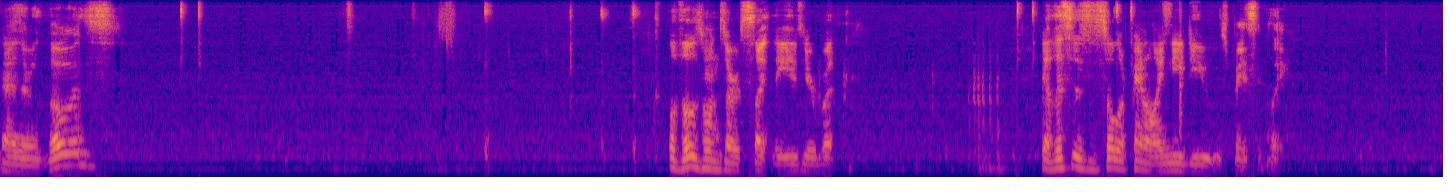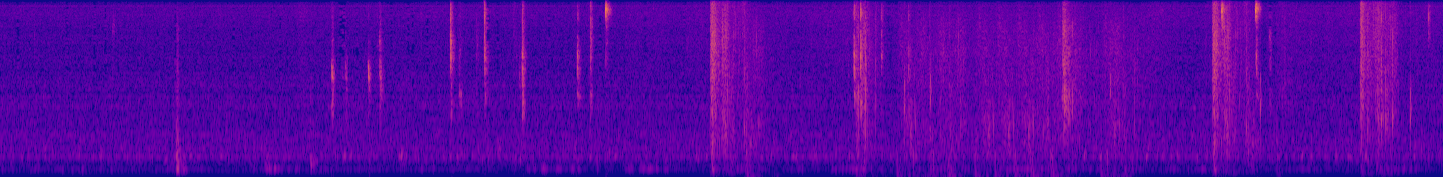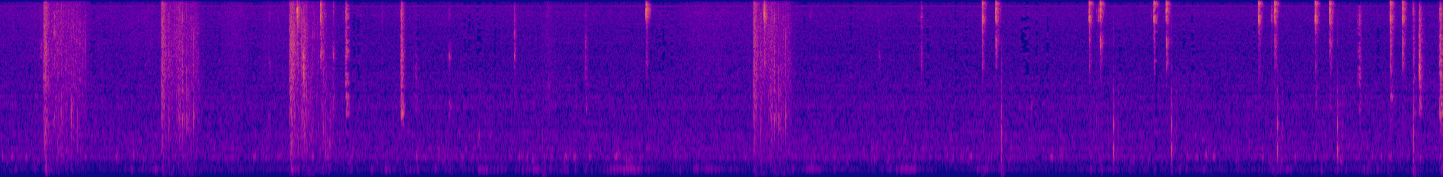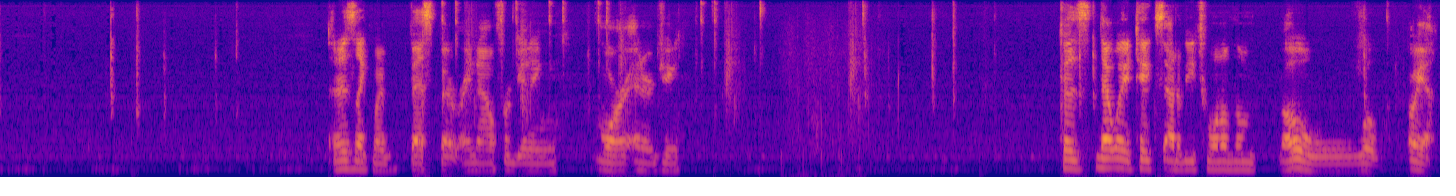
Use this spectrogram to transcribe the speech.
Neither of those. Well, those ones are slightly easier, but... Yeah, this is the solar panel I need to use, basically. That is like my best bet right now for getting more energy. Because that way it takes out of each one of them... Oh, whoa. Oh, yeah.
